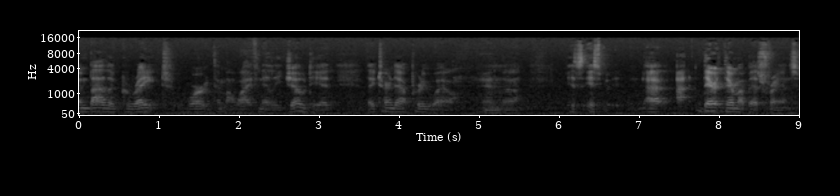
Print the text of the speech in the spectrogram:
and by the great work that my wife Nellie Jo did, they turned out pretty well. And uh, it's it's I, I, they're they're my best friends.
